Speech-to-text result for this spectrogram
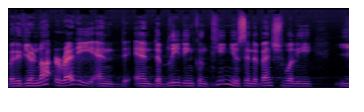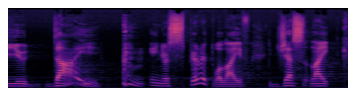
but if you're not ready and, and the bleeding continues and eventually you die in your spiritual life, just like,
